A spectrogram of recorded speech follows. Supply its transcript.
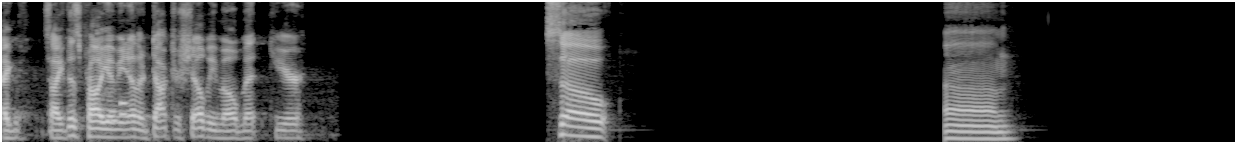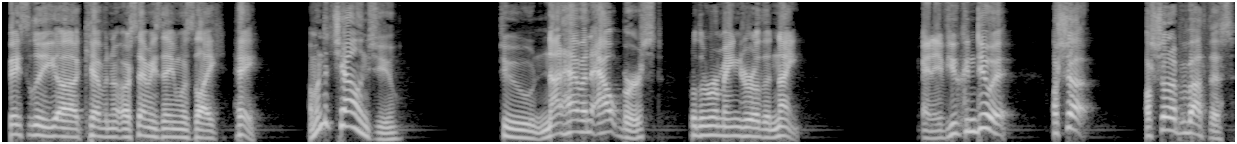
Like it's like this is probably gonna be another Dr. Shelby moment here. So um basically uh Kevin or Sammy's name was like, "Hey, I'm going to challenge you to not have an outburst for the remainder of the night. And if you can do it, I'll shut I'll shut up about this."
